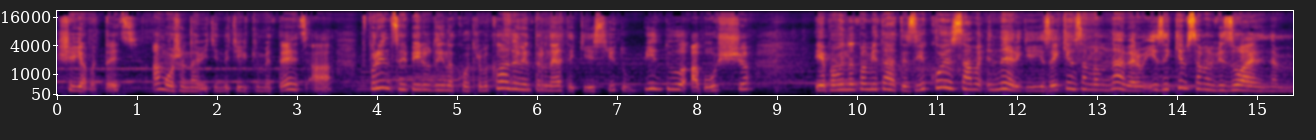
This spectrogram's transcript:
що я митець, а може навіть і не тільки митець, а в принципі людина, котра викладає в інтернет якісь ютуб відео або що. Я повинен пам'ятати, з якою саме енергією, за яким самим наміром і з яким самим візуальним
